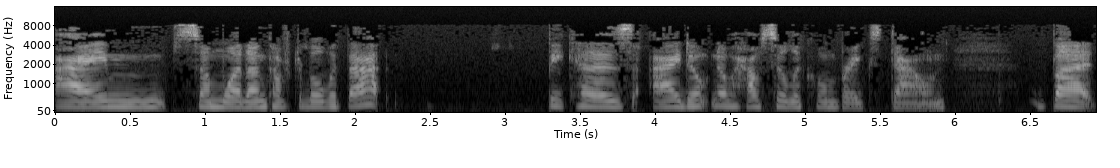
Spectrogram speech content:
I'm somewhat uncomfortable with that because I don't know how silicone breaks down. But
